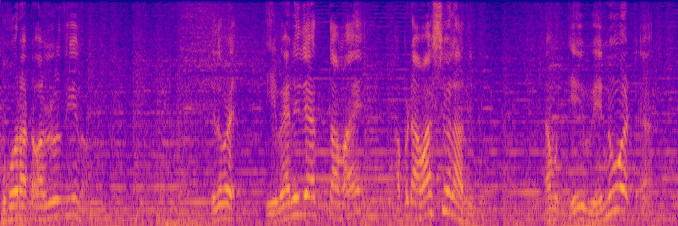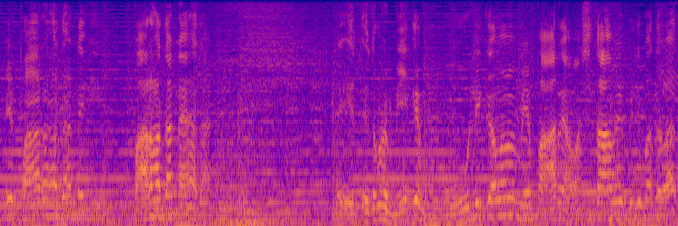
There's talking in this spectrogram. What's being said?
බොහෝ රටවල් වල තියෙනවා. එතකොට එවැනි දෙයක් තමයි අපිට අවශ්‍ය වෙලා තිබුණේ. නමුත් ඒ වෙනුවට මේ පාර හදන්න ගියේ. පාර හදන්න නැහැ හදන්නේ. එ- එතකොට මේක මූලිකවම මේ පාරේ අවස්ථාවය පිළිබඳවත්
